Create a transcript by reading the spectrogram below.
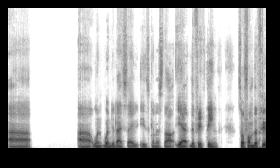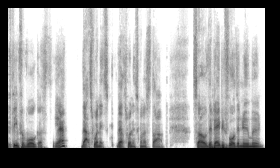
uh uh when when did I say it's going to start? Yeah, the fifteenth. So from the fifteenth of August. Yeah. That's when it's that's when it's going to start. So the day before the new moon.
